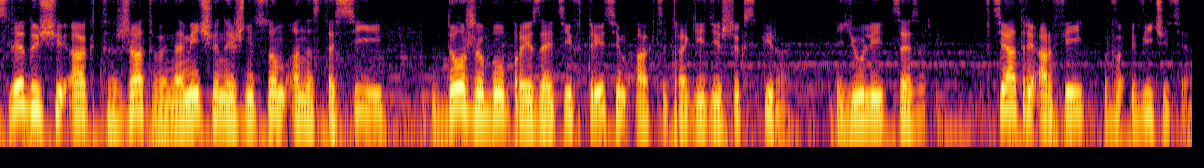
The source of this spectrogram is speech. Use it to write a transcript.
Следующий акт жатвы, намеченный жнецом Анастасией, должен был произойти в третьем акте трагедии Шекспира «Юлий Цезарь» в театре Орфей в Вичите.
